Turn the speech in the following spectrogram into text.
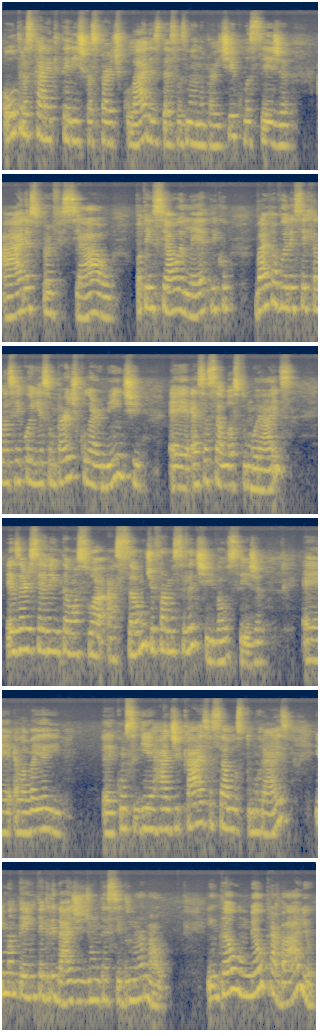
outras características particulares dessas nanopartículas, seja a área superficial, potencial elétrico, vai favorecer que elas reconheçam particularmente é, essas células tumorais, exercendo então a sua ação de forma seletiva, ou seja, é, ela vai é, conseguir erradicar essas células tumorais e manter a integridade de um tecido normal. Então, o meu trabalho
